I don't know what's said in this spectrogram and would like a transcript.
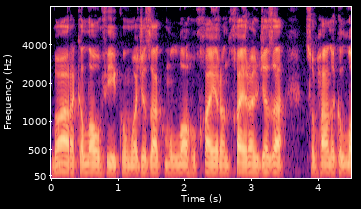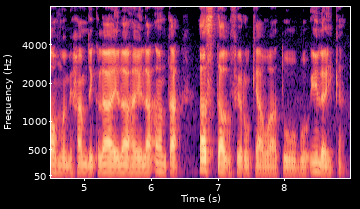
بارك الله فيكم وجزاكم الله خيرا خير الجزاء. سبحانك اللهم بحمدك لا إله إلا أنت أستغفرك وأتوب إليك.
